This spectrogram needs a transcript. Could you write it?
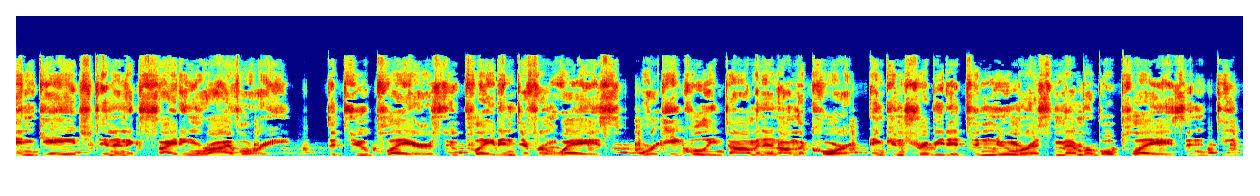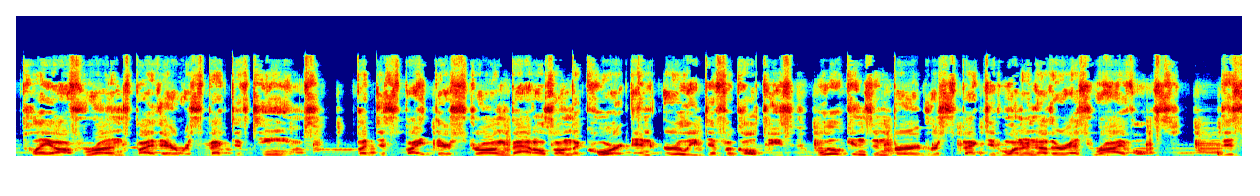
engaged in an exciting rivalry. The two players, who played in different ways, were equally dominant on the court and contributed to numerous memorable plays and deep playoff runs by their respective teams. But despite their strong battles on the court and early difficulties, Wilkins and Bird respected one another as rivals. This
